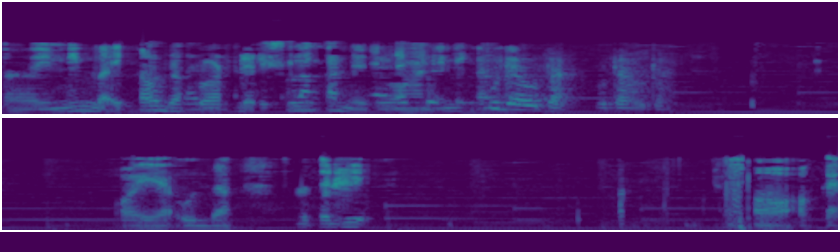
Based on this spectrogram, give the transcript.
eh, ini Mbak Ika udah keluar dari sini kan dari ruangan ini kan Udah, udah, udah, udah. Oh ya udah. Terus tadi Oh oke.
